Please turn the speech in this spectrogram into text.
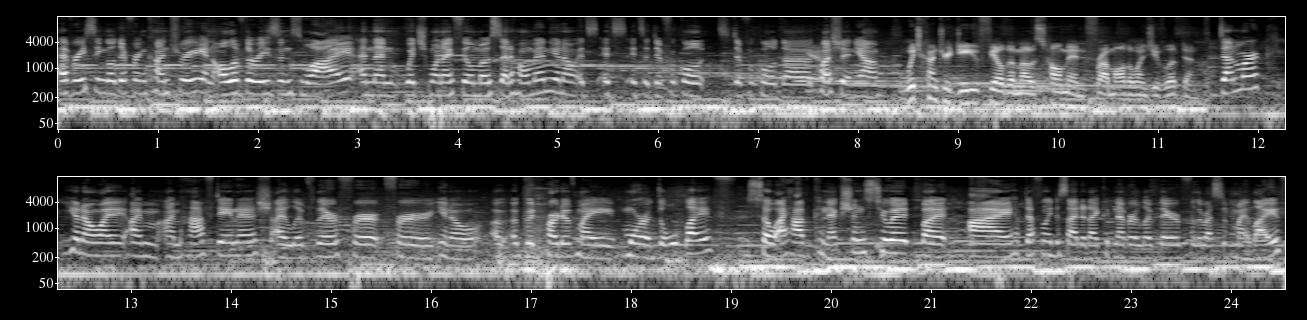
every single different country and all of the reasons why, and then which one I feel most at home in. You know, it's it's it's a difficult it's a difficult uh, yeah. question. Yeah. Which country do you feel the most home in from all the ones you've lived in? Denmark. You know, I, I'm I'm half Danish. I lived there for for you know a, a good part of my more adult life, so I have connections to it. But I have definitely decided I could never live there for the rest of my life.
